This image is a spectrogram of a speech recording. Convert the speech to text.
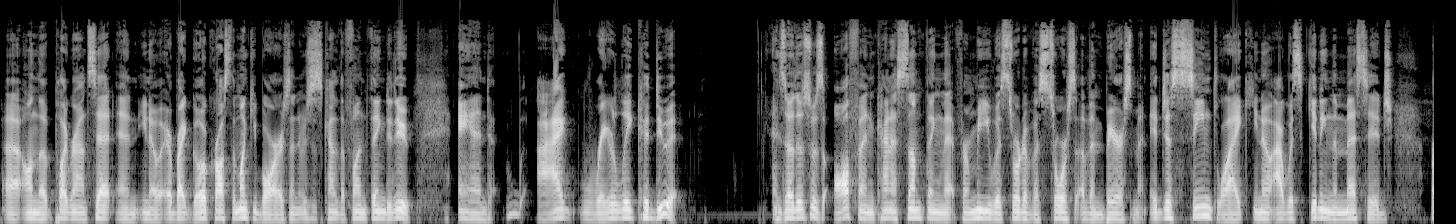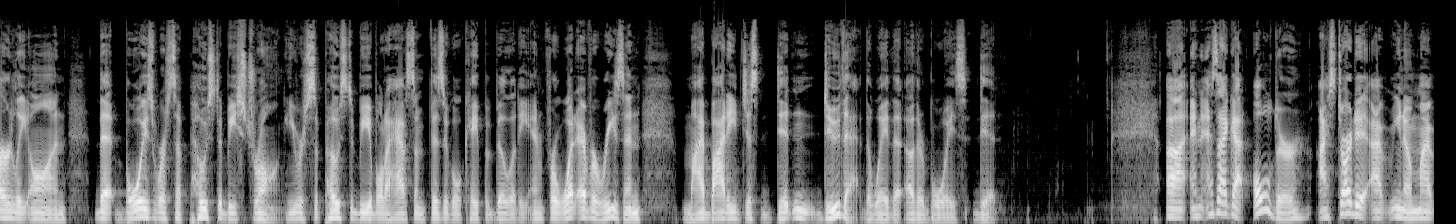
uh, on the playground set and, you know, everybody go across the monkey bars and it was just kind of the fun thing to do. And I rarely could do it. And so this was often kind of something that for me was sort of a source of embarrassment. It just seemed like, you know, I was getting the message early on that boys were supposed to be strong. You were supposed to be able to have some physical capability. And for whatever reason, my body just didn't do that the way that other boys did. Uh, and as I got older, I started, I, you know, my,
